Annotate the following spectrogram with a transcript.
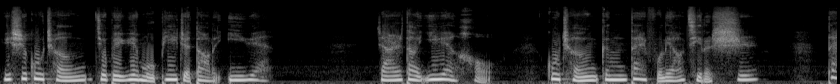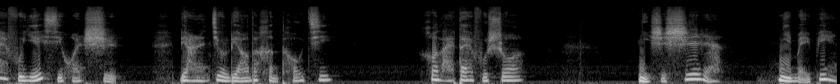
于是顾城就被岳母逼着到了医院。然而到医院后，顾城跟大夫聊起了诗，大夫也喜欢诗，两人就聊得很投机。后来大夫说：“你是诗人，你没病，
